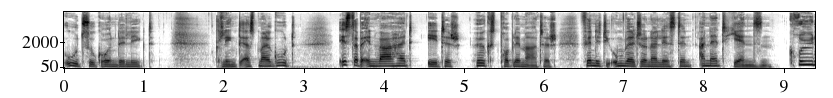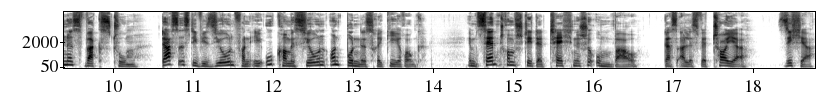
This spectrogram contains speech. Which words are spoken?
EU zugrunde liegt. Klingt erstmal gut, ist aber in Wahrheit ethisch höchst problematisch, findet die Umweltjournalistin Annette Jensen. Grünes Wachstum. Das ist die Vision von EU-Kommission und Bundesregierung. Im Zentrum steht der technische Umbau. Das alles wird teuer. Sicher.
